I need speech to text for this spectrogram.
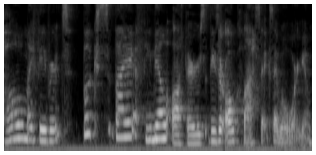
all my favorites books by female authors. These are all classics, I will warn you.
